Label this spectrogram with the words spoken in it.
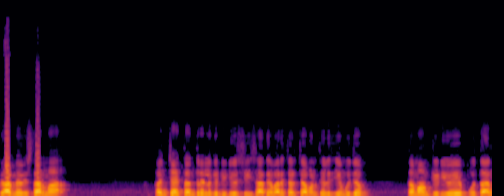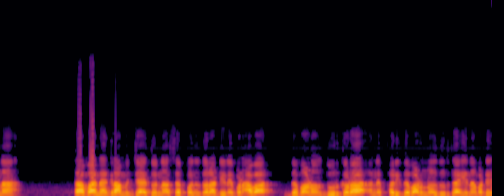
ગ્રામ્ય વિસ્તારમાં પંચાયત તંત્ર એટલે કે ડીડીઓસી સાથે અમારે ચર્ચા પણ થયેલી છે. એ મુજબ તમામ ટીડીઓએ પોતાના તાબાના ગ્રામ પંચાયતોના સરપંચ તલાટીને પણ આવા દબાણો દૂર કરવા અને ફરી દબાણો ન દૂર થાય એના માટે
